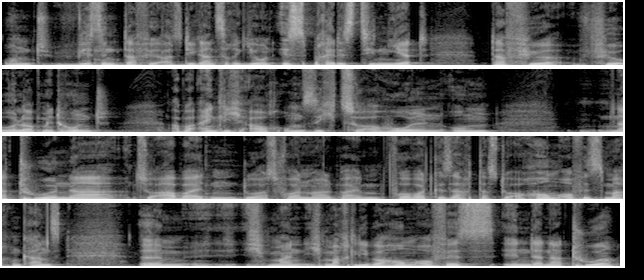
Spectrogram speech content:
Und wir sind dafür, also die ganze Region ist prädestiniert dafür, für Urlaub mit Hund, aber eigentlich auch, um sich zu erholen, um naturnah zu arbeiten. Du hast vorhin mal beim Vorwort gesagt, dass du auch Homeoffice machen kannst. Ähm, ich meine, ich mache lieber Homeoffice in der Natur,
